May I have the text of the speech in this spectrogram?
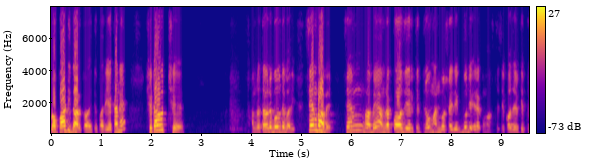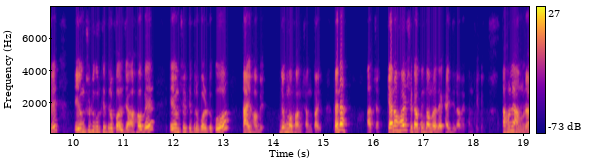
প্রপার্টি দাঁড় করাইতে পারি এখানে, সেটা হচ্ছে, আমরা তাহলে বলতে পারি সেম ভাবে সেম ভাবে আমরা কজের ক্ষেত্রেও মান বসাই দেখব যে এরকম আসতেছে। কজের ক্ষেত্রে এই অংশটুকুর ক্ষেত্রফল যা হবে, এই অংশের ক্ষেত্রফলটুকু তাই হবে, যুগ্ম ফাংশন তাই তাই না? আচ্ছা কেন হয় সেটাও কিন্তু আমরা দেখাই দিলাম এখান থেকে। তাহলে আমরা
